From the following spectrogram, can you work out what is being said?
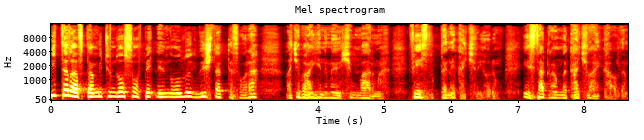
bir taraftan bütün dost sohbetlerinde olduğu gibi üç dakika sonra acaba yeni menşim var mı? Facebook'ta ne kaçırıyorum? Instagram'da kaç like aldım?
